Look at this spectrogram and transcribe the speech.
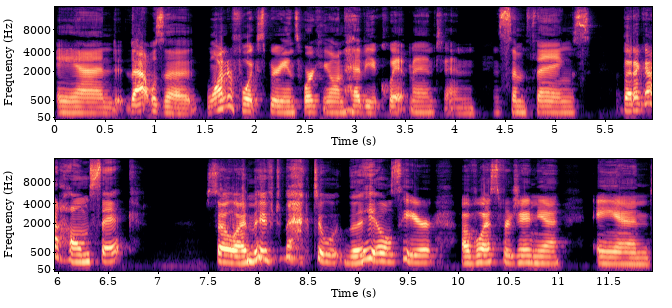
And that was a wonderful experience working on heavy equipment and, and some things. But I got homesick. So I moved back to the hills here of West Virginia. And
